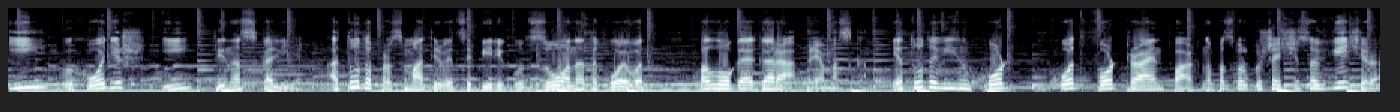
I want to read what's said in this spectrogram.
и выходишь, и ты на скале. Оттуда просматривается берег Гудзона, такой вот пологая гора, прямо скал. И оттуда виден вход, вход в Форт Райан Парк. Но поскольку 6 часов вечера,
